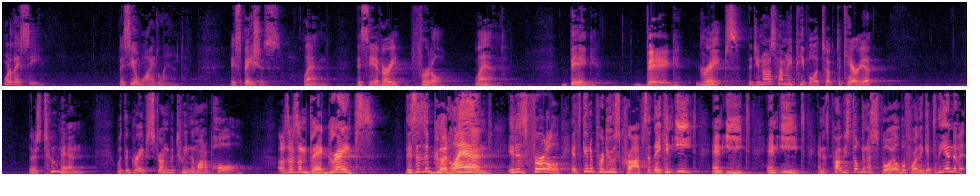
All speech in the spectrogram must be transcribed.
What do they see? They see a wide land, a spacious land. They see a very fertile land. Big, big grapes. Did you notice how many people it took to carry it? There's two men with the grapes strung between them on a pole. Those are some big grapes. This is a good land. It is fertile. It's going to produce crops that they can eat and eat and eat, and it's probably still going to spoil before they get to the end of it.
